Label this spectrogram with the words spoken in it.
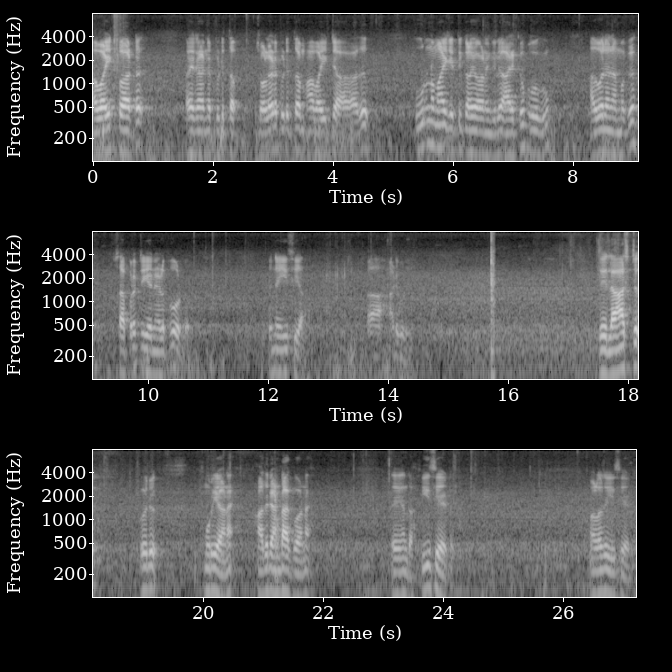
ആ വൈറ്റ് പാർട്ട് അതിനെ പിടുത്തം. ചൊള്ളയുടെ പിടുത്തം ആ വൈറ്റ് അത് പൂർണമായി ചെത്തിക്കളയുകയാണെങ്കിൽ അരക്ക് പോകും. അതുപോലെ നമുക്ക് സെപ്പറേറ്റ് ചെയ്യാൻ എളുപ്പമുണ്ട്. പിന്നെ ഈസിയാണ് ആ അടിപൊളി. ഇത് ലാസ്റ്റ് ഒരു മുറിയാണ്. അത് രണ്ടാക്കുവാണ്. എന്താ ഈസി ആയിട്ട്. വളരെ ഈസി ആയിട്ട്.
